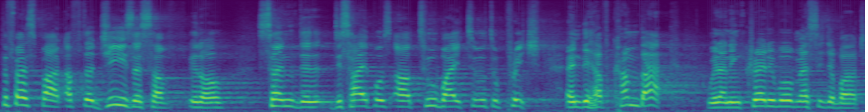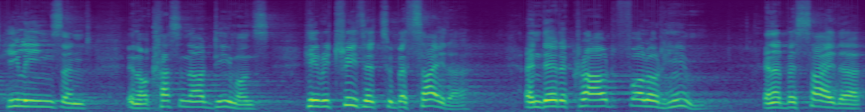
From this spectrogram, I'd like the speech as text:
The first part, after Jesus have, you know, sent the disciples out two by two to preach, and they have come back with an incredible message about healings and, you know, casting out demons, he retreated to Bethsaida and there the crowd followed him. And at Bethsaida,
